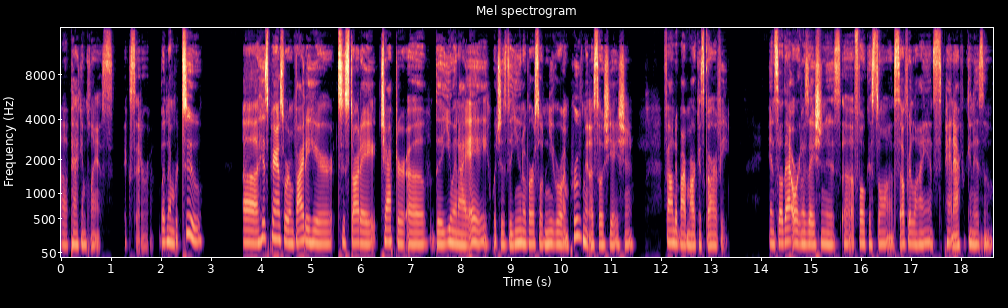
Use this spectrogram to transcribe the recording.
uh, packing plants, etc. But number two, uh, his parents were invited here to start a chapter of the UNIA, which is the Universal Negro Improvement Association, founded by Marcus Garvey. And so that organization is uh, focused on self reliance, Pan Africanism,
